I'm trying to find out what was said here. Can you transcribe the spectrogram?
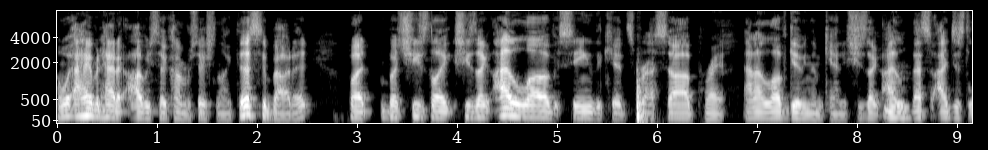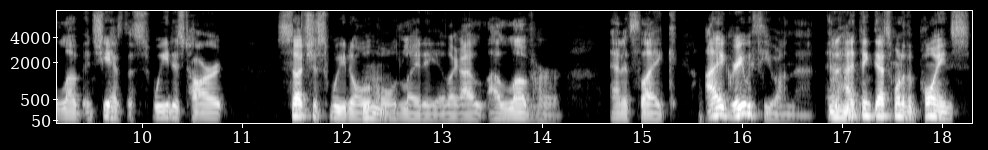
and I haven't had obviously a conversation like this about it, but but she's like she's like I love seeing the kids dress up, right. and I love giving them candy. She's like I Mhm. that's I just love, and she has the sweetest heart, such a sweet old Mhm. old lady. Like I I love her, and it's like I agree with you on that, and I Mhm. think that's one of the points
